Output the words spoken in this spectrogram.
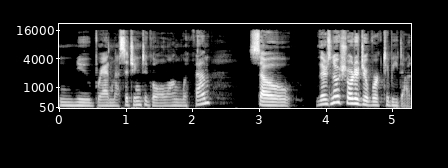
new brand messaging to go along with them. So there's no shortage of work to be done.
